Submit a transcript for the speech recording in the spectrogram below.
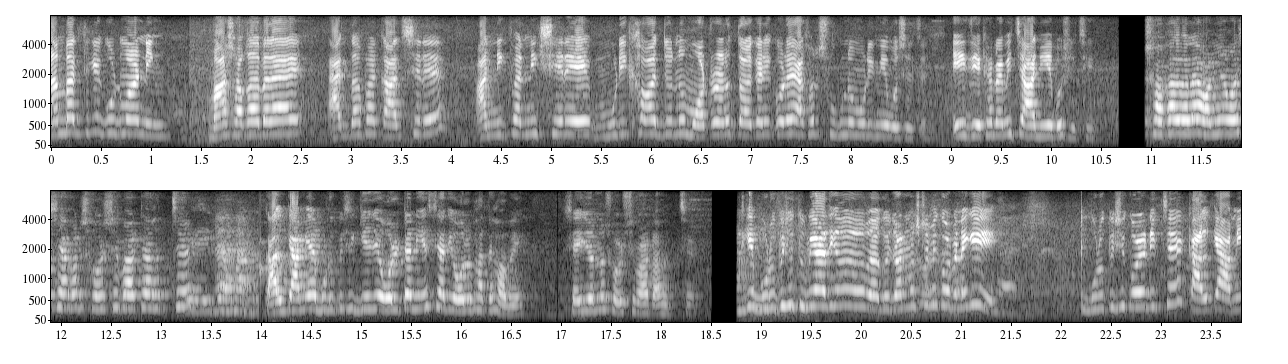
আরামবাগ থেকে গুড মর্নিং মা সকালবেলায় এক দফার কাজ সেরে, আন্নিক ফান্নিক সেরে, মুড়ি খাওয়ার জন্য মটর আলুর তরকারি করে এখন শুকনো মুড়ি নিয়ে বসেছে। এই যে এখানে আমি চা নিয়ে বসেছি। সকালবেলায় অনিয়া এখন সর্ষে বাটা হচ্ছে। কালকে আমি আর বুড়ো পিসি গিয়ে যে ওলটা নিয়ে এসেছি, আজকে ওল ভাতে হবে। সেই জন্য সর্ষে বাটা হচ্ছে। আজকে বুড়ো পিসি, তুমি আজকে জন্মাষ্টমী করবে নাকি? বুড়ো পিসি করে নিচ্ছে, কালকে আমি,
